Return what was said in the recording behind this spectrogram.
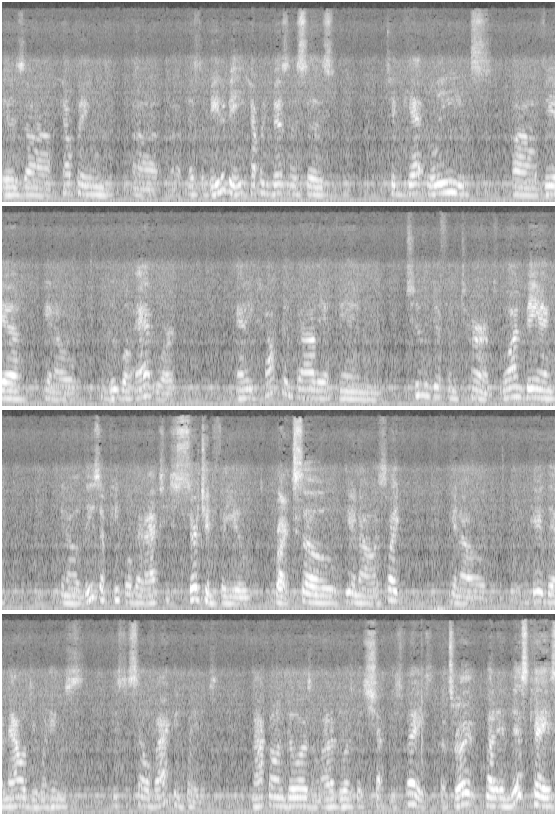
is uh, helping uh, it's a B2B helping businesses to get leads uh, via you know Google AdWords. And he talked about it in two different terms. One being you know these are people that are actually searching for you Right. so you know it's like you know gave the analogy when he was used to sell vacuum cleaners knock on doors and a lot of doors get shut in his face That's right. but in this case,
